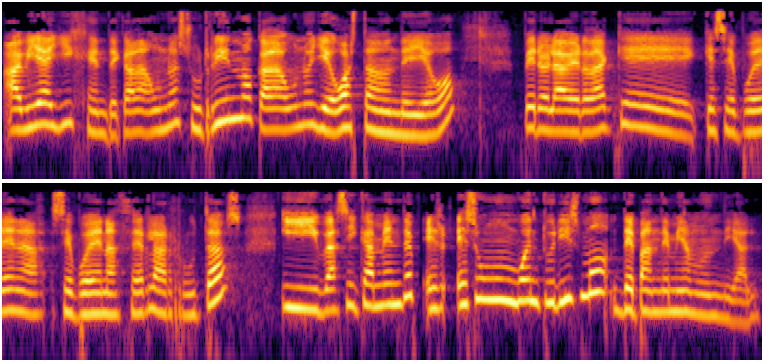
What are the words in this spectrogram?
Había allí gente, cada uno a su ritmo, cada uno llegó hasta donde llegó. Pero la verdad que, que se, pueden, se pueden hacer las rutas. Y básicamente es, es un buen turismo de pandemia mundial.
